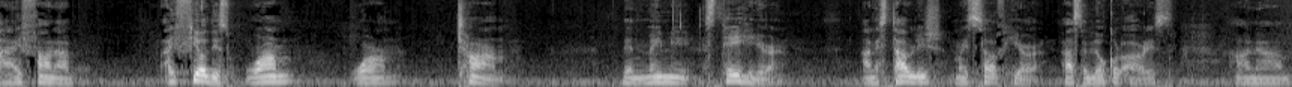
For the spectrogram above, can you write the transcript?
I found a, I feel this warm, warm charm that made me stay here and establish myself here as a local artist. And, um,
